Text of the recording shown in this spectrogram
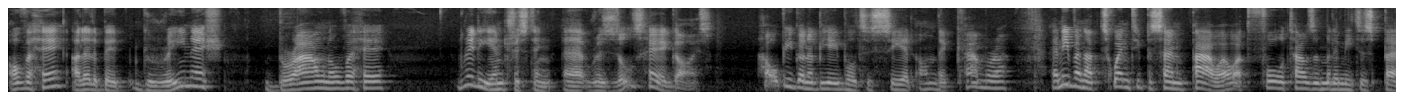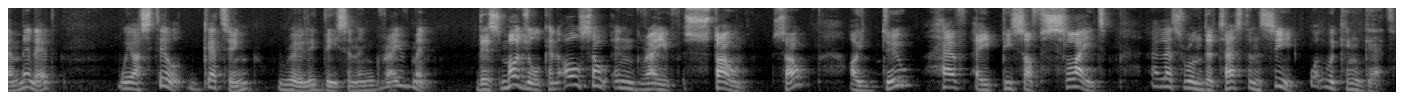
Over here, a little bit greenish, brown over here. Really interesting uh, results here, guys. Hope you're going to be able to see it on the camera. And even at 20% power, at 4000 millimeters per minute, we are still getting really decent engraving. This module can also engrave stone. So I do have a piece of slate and let's run the test and see what we can get.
